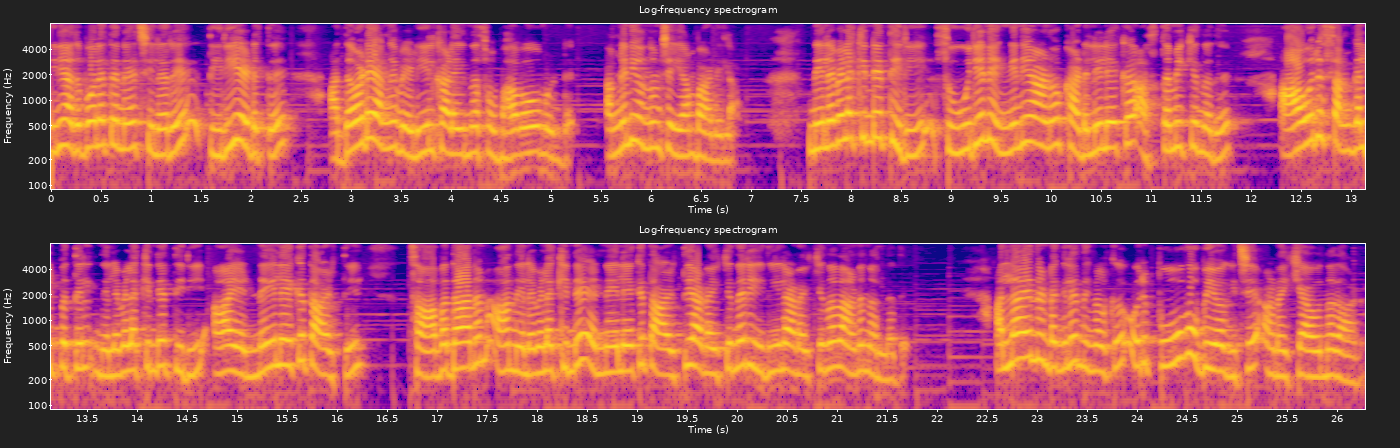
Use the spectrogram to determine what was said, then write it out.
ഇനി അതുപോലെ തന്നെ ചിലർ തിരിയെടുത്ത് അതോടെ അങ്ങ് വെളിയിൽ കളയുന്ന സ്വഭാവവുമുണ്ട്. അങ്ങനെയൊന്നും ചെയ്യാൻ പാടില്ല. നിലവിളക്കിന്റെ തിരി സൂര്യൻ എങ്ങനെയാണോ കടലിലേക്ക് അസ്തമിക്കുന്നത് ആ ഒരു സങ്കല്പത്തിൽ നിലവിളക്കിന്റെ തിരി ആ എണ്ണയിലേക്ക് താഴ്ത്തി സാവധാനം ആ നിലവിളക്കിന്റെ എണ്ണയിലേക്ക് താഴ്ത്തി അണയ്ക്കുന്ന രീതിയിൽ അണയ്ക്കുന്നതാണ് നല്ലത്. അല്ല എന്നുണ്ടെങ്കിൽ നിങ്ങൾക്ക് ഒരു പൂവ് ഉപയോഗിച്ച് അണയ്ക്കാവുന്നതാണ്.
